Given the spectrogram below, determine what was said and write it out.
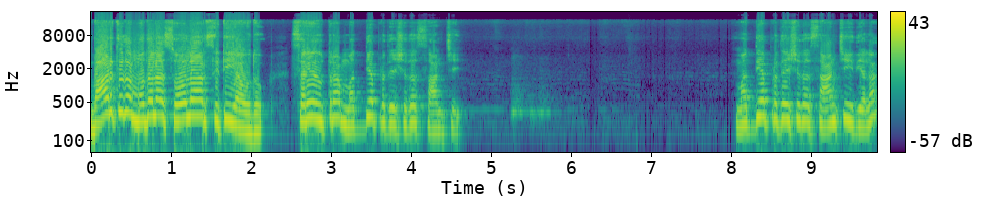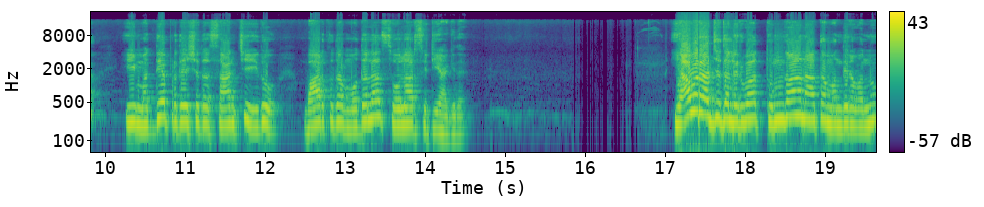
ಭಾರತದ ಮೊದಲ ಸೋಲಾರ್ ಸಿಟಿ ಯಾವುದು? ಸರಿಯಾದ ಉತ್ತರ, ಮಧ್ಯಪ್ರದೇಶದ ಸಾಂಚಿ. ಮಧ್ಯಪ್ರದೇಶದ ಸಾಂಚಿ ಇದೆಯಲ್ಲ? ಈ ಮಧ್ಯಪ್ರದೇಶದ ಸಾಂಚಿ ಇದು ಭಾರತದ ಮೊದಲ ಸೋಲಾರ್ ಸಿಟಿ ಆಗಿದೆ. ಯಾವ ರಾಜ್ಯದಲ್ಲಿರುವ ತುಂಗಾನಾಥ ಮಂದಿರವನ್ನು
